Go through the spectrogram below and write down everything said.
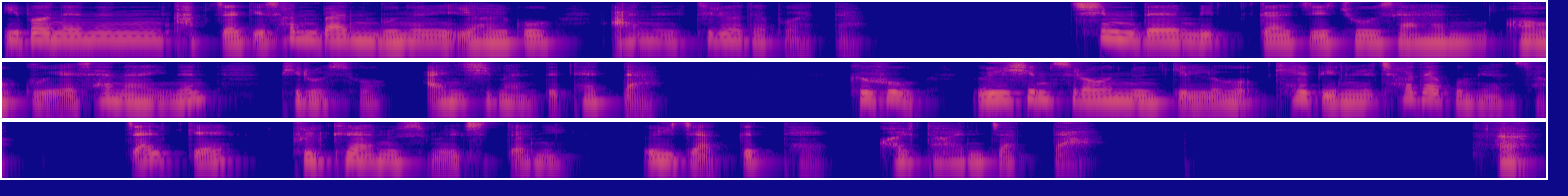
이번에는 갑자기 선반 문을 열고 안을 들여다보았다. 침대 밑까지 조사한 거구의 사나이는 비로소 안심한 듯 했다. 그 후 의심스러운 눈길로 케빈을 쳐다보면서 짧게 불쾌한 웃음을 짓더니 의자 끝에 걸터 앉았다. 하,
